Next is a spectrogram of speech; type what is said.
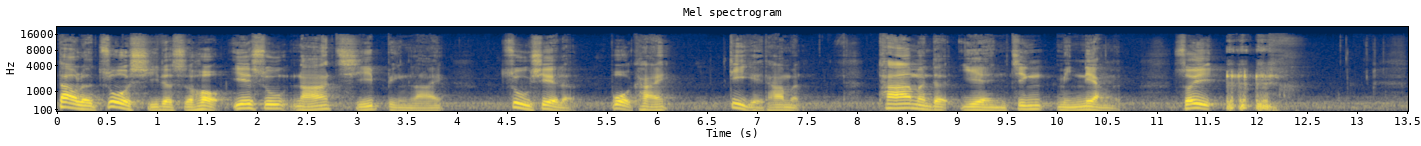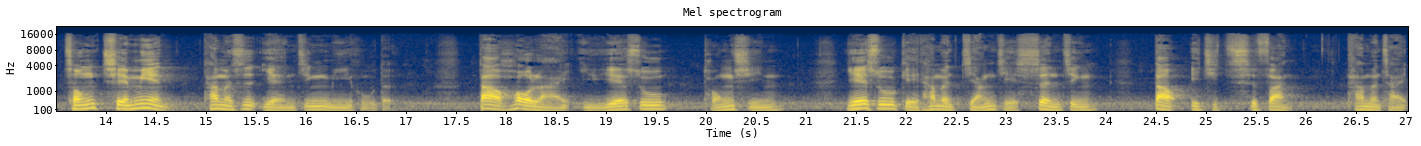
到了坐席的时候，耶稣拿起饼来，祝谢了，擘开。递给他们，他们的眼睛明亮了。所以 从前面他们是眼睛迷糊的，到后来与耶稣同行，耶稣给他们讲解圣经，到一起吃饭，他们才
